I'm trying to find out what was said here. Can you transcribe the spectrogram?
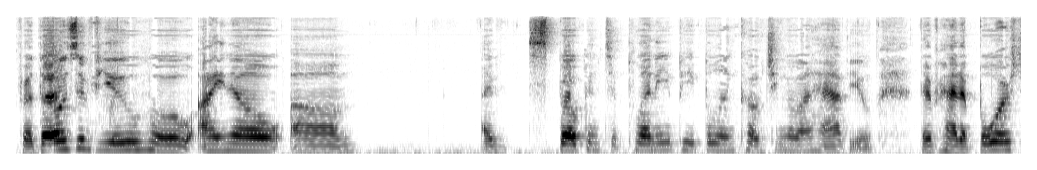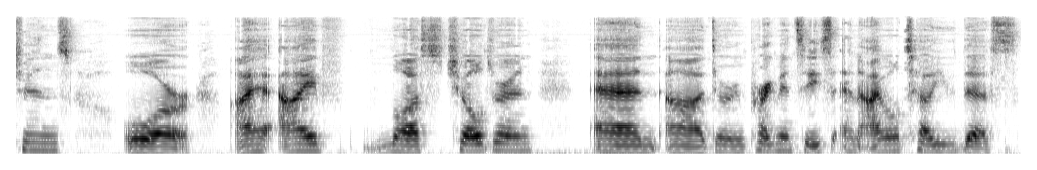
for those of you who I know, um, I've spoken to plenty of people in coaching and what have you, they've had abortions or I, I've lost children and uh, during pregnancies, and I will tell you this,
